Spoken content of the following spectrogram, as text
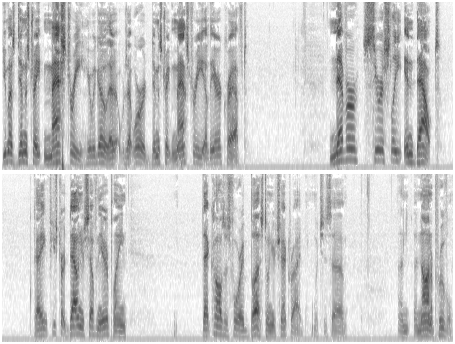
You must demonstrate mastery. Here we go. That, was that word. Demonstrate mastery of the aircraft. Never seriously in doubt. Okay? If you start doubting yourself in the airplane, that causes for a bust on your check ride, which is uh, a, a non approval.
